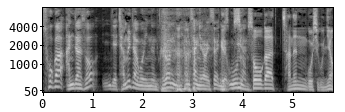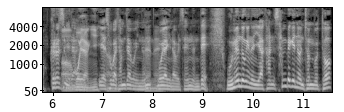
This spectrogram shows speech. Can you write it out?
소가 앉아서 이제 잠을 자고 있는 그런 형상이라고 해서 이제 우면. 소, 소가 자는 곳이군요. 그렇습니다. 어, 모양이. 예, 소가 어. 잠자고 있는 네네. 모양이라고 해서 했는데 우면동에는 약 한 300여 년 전부터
